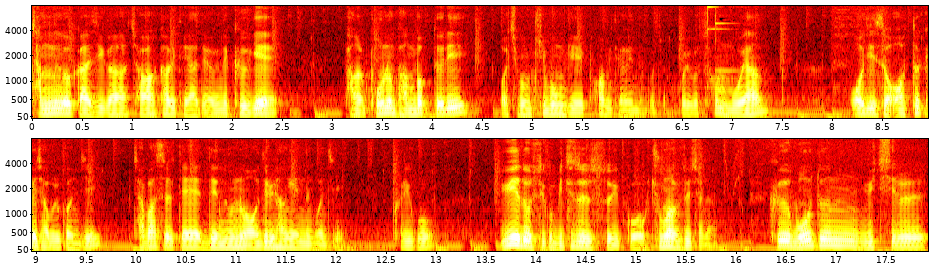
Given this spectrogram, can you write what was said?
잡는 것까지가 정확하게 돼야 돼요. 근데 그게 바- 보는 방법들이 어찌 보면 기본기에 포함이 되어 있는 거죠. 그리고 손 모양, 어디서 어떻게 잡을 건지, 잡았을 때 내 눈은 어디를 향해 있는 건지, 그리고 위에도 수 있고 밑에도 수 있고 중앙에도 있잖아요. 그 모든 위치를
